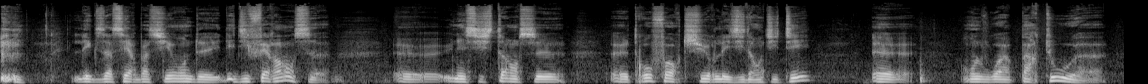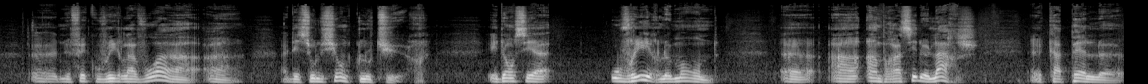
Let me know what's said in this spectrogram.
l'exacerbation des différences, euh, une insistance euh, trop forte sur les identités, euh, on le voit partout, ne fait qu'ouvrir la voie à, des solutions de clôture. Et donc c'est à ouvrir le monde, à embrasser le large qu'appelle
